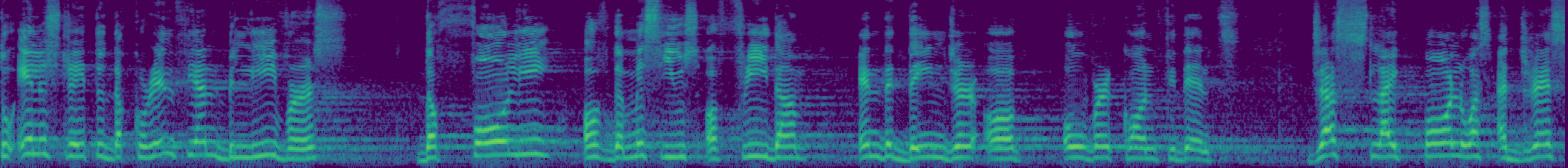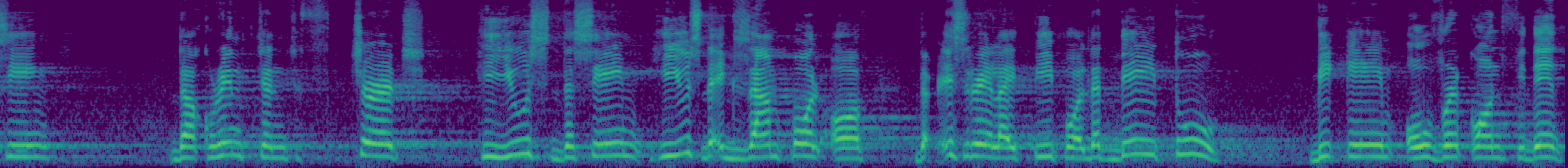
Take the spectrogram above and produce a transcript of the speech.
to illustrate to the Corinthian believers the folly of the misuse of freedom and the danger of overconfidence. Just like Paul was addressing the Corinthian church, he used the same, he used the example of the Israelite people that they too became overconfident.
